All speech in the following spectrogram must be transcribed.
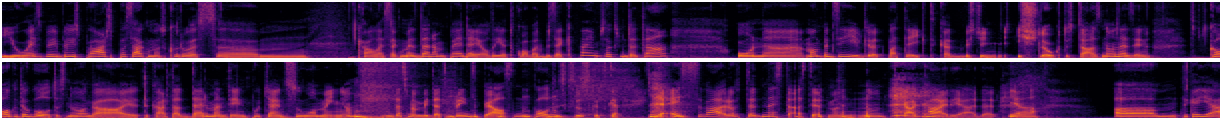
Jo es biju bijusi pāris pasākumos, kuros um, kā lai saka, mēs darām pēdējo lietu, ko var bez ekipējuma, saksim, tā tā. Un uh, man pat dzīve ļoti patīk, kad viņi izšļūgt uz tās, nu, nezinu, kolku dubultas nogāju tā kā ar tādu dermantīnu puķainu somiņu. Tas man bija tāds principiāls un politisks uzskats, ka, ja es varu, tad nestāstiet man, nu, kā, kā ir jādara. Jā. Um, tā kā jā,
